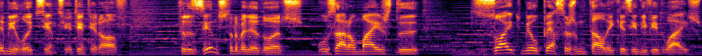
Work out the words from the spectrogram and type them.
a 1889, 300 trabalhadores usaram mais de 18 mil peças metálicas individuais,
